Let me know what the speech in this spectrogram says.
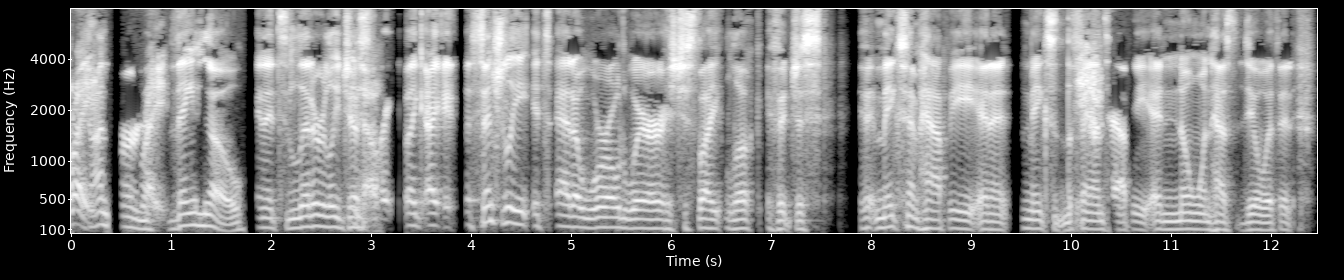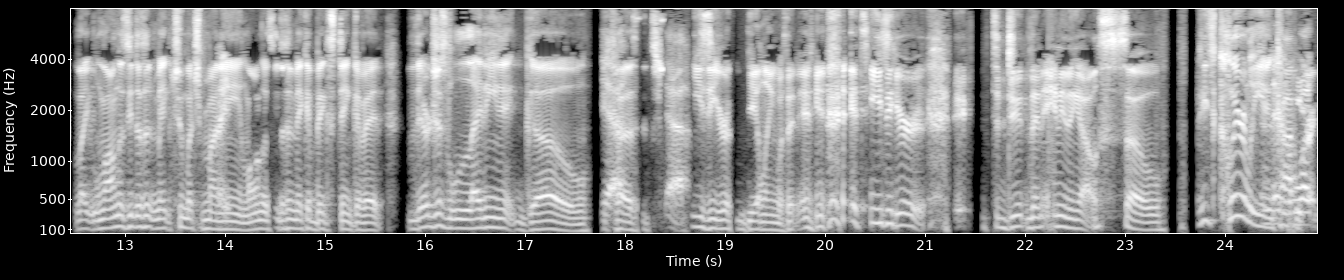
Right. John Byrne, right. They know, and it's literally just you know. like like I essentially it's at a world where it's just like, look, if it just if it makes him happy and it makes the fans yeah. happy and no one has to deal with it like long as he doesn't make too much money right. long as he doesn't make a big stink of it they're just letting it go because yeah. it's yeah. easier than dealing with it it's easier eh, to do than anything else so he's clearly in copyright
